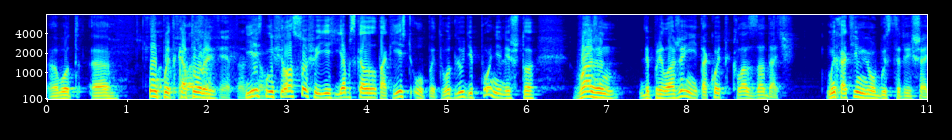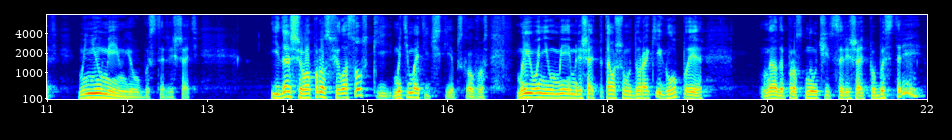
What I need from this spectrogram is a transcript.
вот э, опыт, который... Есть не философия, есть, я бы сказал так, есть опыт. Вот люди поняли, что важен для приложений такой-то класс задач. Мы хотим его быстро решать, мы не умеем его быстро решать. И дальше вопрос философский, математический, я бы сказал вопрос. Мы его не умеем решать, потому что мы дураки, глупые, надо просто научиться решать побыстрее.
